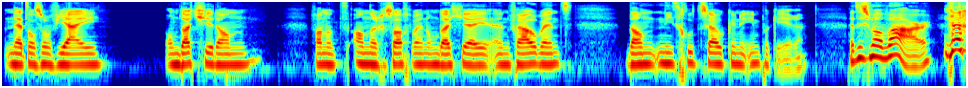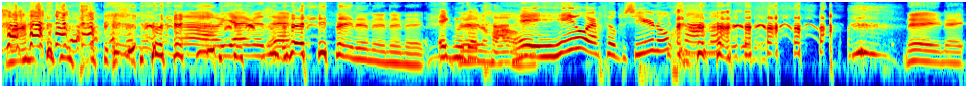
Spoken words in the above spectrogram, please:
Net alsof jij, omdat je dan van het andere geslacht bent, omdat jij een vrouw bent, dan niet goed zou kunnen inparkeren. Het is wel waar. Maar... Nou, jij bent echt... nee, nee, nee, nee, nee. Ik moet Nee, ook gaan. Hey, heel erg veel plezier nog samen. Nee, nee.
